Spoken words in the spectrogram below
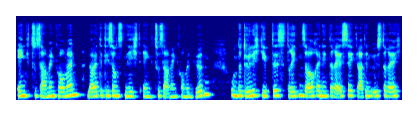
eng zusammenkommen, Leute, die sonst nicht eng zusammenkommen würden. Und natürlich gibt es drittens auch ein Interesse, gerade in Österreich,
